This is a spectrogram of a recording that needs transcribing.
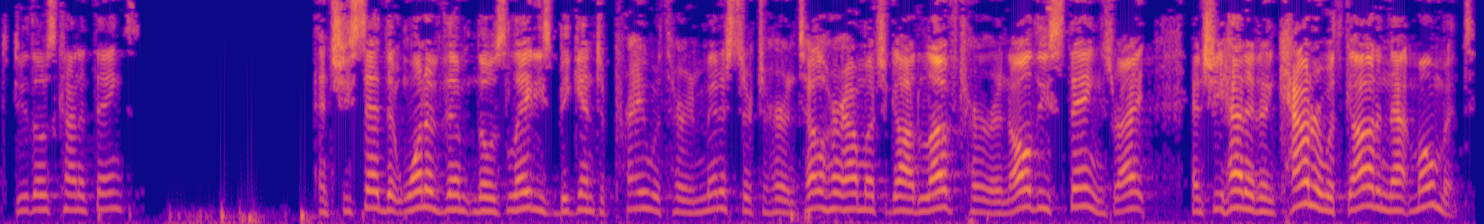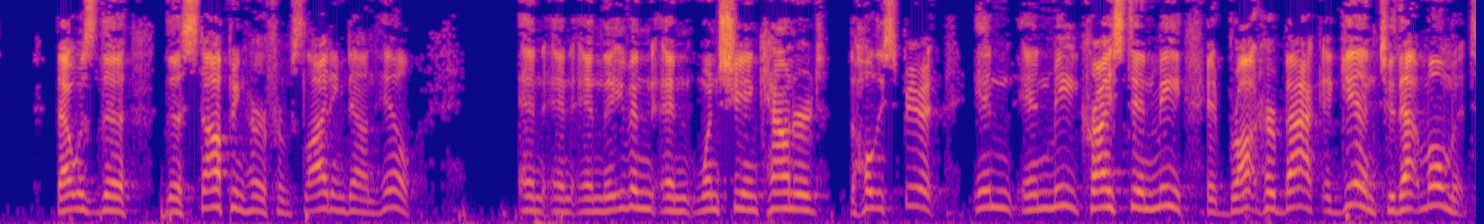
to do those kind of things? And she said that one of them, those ladies, began to pray with her and minister to her and tell her how much God loved her and all these things, right? And she had an encounter with God in that moment. That was the, the stopping her from sliding downhill. And, and, and even and when she encountered the Holy Spirit in, in me, Christ in me, it brought her back again to that moment.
